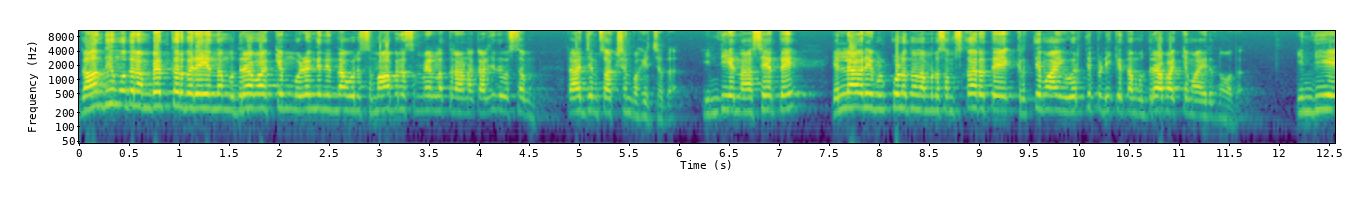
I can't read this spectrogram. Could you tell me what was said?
ഗാന്ധി മുതൽ അംബേദ്കർ വരെ എന്ന മുദ്രാവാക്യം മുഴങ്ങി നിന്ന ഒരു സമാപന സമ്മേളനത്തിലാണ് കഴിഞ്ഞ ദിവസം രാജ്യം സാക്ഷ്യം വഹിച്ചത്. ഇന്ത്യ എന്ന ആശയത്തെ എല്ലാവരെയും ഉൾക്കൊള്ളുന്ന നമ്മുടെ സംസ്കാരത്തെ കൃത്യമായി ഉയർത്തിപ്പിടിക്കുന്ന മുദ്രാവാക്യമായിരുന്നു അത്. ഇന്ത്യയെ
